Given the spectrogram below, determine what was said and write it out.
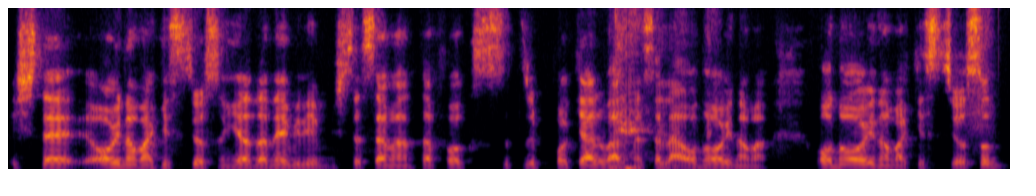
İşte oynamak istiyorsun ya da ne bileyim işte Samantha Fox Strip Poker var mesela. onu oynama onu oynamak istiyorsun.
